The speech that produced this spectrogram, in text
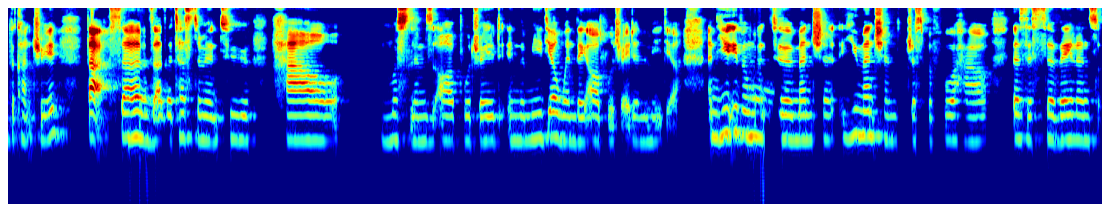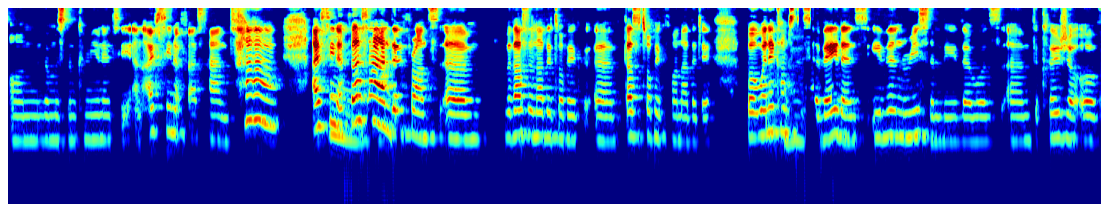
the country, that serves Mm. as a testament to how Muslims are portrayed in the media when they are portrayed in the media. And you even Mm. want to mention, you mentioned just before how there's this surveillance on the Muslim community, and I've seen it firsthand. I've seen it Mm. firsthand in France. Um, but that's another topic. Uh, that's a topic for another day. But when it comes Mhm. to surveillance, even recently there was um, the closure of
